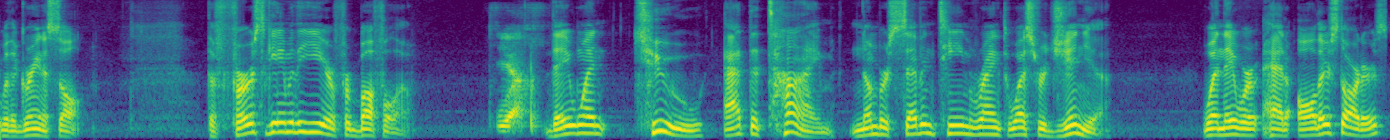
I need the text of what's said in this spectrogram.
with a grain of salt. The first game of the year for Buffalo, Yeah, they went to at the time number 17 ranked West Virginia when they were had all their starters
